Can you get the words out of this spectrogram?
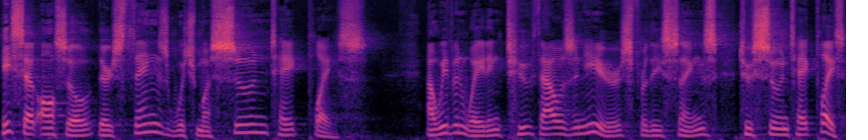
He said also, there's things which must soon take place. Now, we've been waiting 2,000 years for these things to soon take place.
